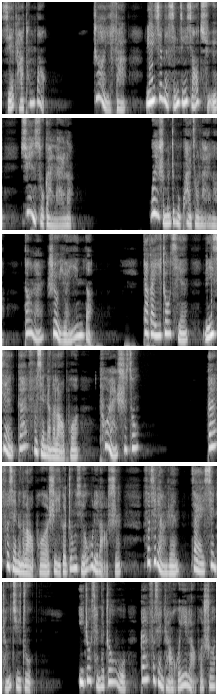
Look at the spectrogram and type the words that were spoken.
协查通报。这一发，临县的刑警小曲迅速赶来了。为什么这么快就来了？当然是有原因的。大概一周前，临县甘副县长的老婆突然失踪。甘副县长的老婆是一个中学物理老师，夫妻两人在县城居住。一周前的周五，甘副县长回忆老婆说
